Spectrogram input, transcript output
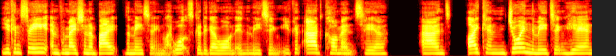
you can see information about the meeting, like what's going to go on in the meeting. You can add comments here and I can join the meeting here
